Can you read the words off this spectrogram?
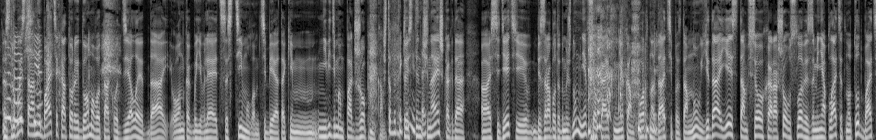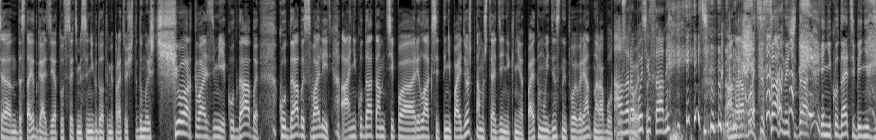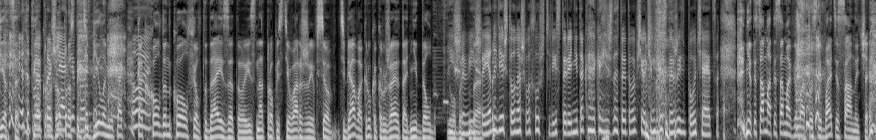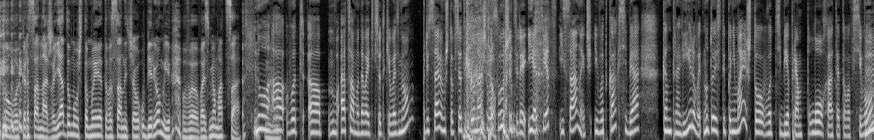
С другой вообще... стороны, батя, который дома вот так вот делает, да, он как бы является стимулом тебе, таким невидимым поджопником. Чтобы То есть ты стать. начинаешь, когда э, сидеть и без работы думаешь, ну, мне все кайф, мне комфортно, да, типа там, ну, еда есть, там все хорошо, условия за меня платят, но тут батя достает газету с этими с анекдотами про тещу. Ты думаешь, черт возьми, куда бы, куда бы свалить? А никуда там, типа, релаксить ты не пойдешь, потому что у тебя денег нет. Поэтому единственный твой вариант на работу а устроиться. на работе Саныч. А на работе Саныч, да, и никуда тебе не деться. Это Ты окружен просто, просто дебилами, как, как Холден Колфилд, да, из этого, из над пропастью воржи. Все, тебя вокруг окружают одни долбоебы. Виша, да. я надеюсь, что у нашего слушателя история не такая, конечно, а то это вообще очень грустная жизнь получается. Нет, ты сама, ты сама вела после бати Саныча, нового персонажа. Я думал, что мы этого Саныча уберем и возьмем отца. Ну, а вот а, отца мы давайте все-таки возьмем, представим, что все-таки у нашего слушателя и отец, и Саныч, и вот как себя контролировать. Ну, то есть ты понимаешь, что вот тебе прям плохо от этого всего,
